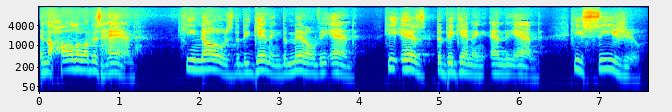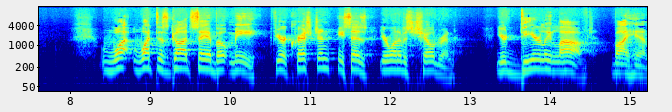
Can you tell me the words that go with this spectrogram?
in the hollow of his hand. He knows the beginning, the middle, the end. He is the beginning and the end. He sees you. What, what does God say about me? If you're a Christian, he says you're one of his children. You're dearly loved by him.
